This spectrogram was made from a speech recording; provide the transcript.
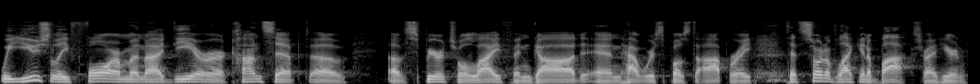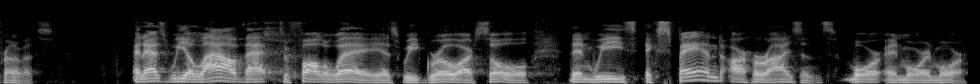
we usually form an idea or a concept of of spiritual life and God and how we're supposed to operate that's sort of like in a box right here in front of us. And as we allow that to fall away as we grow our soul then we expand our horizons more and more and more.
